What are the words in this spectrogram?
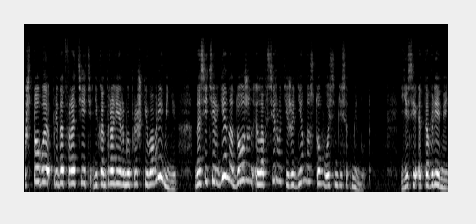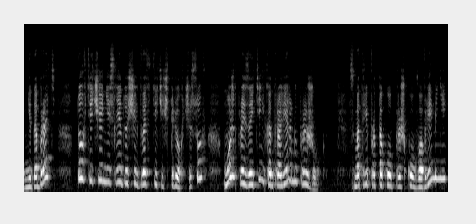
Чтобы предотвратить неконтролируемые прыжки во времени, носитель гена должен элапсировать ежедневно 180 минут. Если это время не добрать, то в течение следующих 24 часов может произойти неконтролируемый прыжок. Смотри протокол прыжков во времени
